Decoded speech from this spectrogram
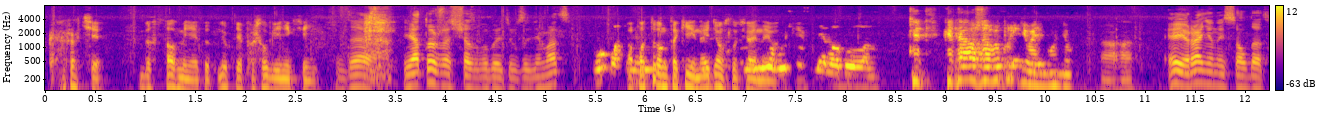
Короче, достал меня этот люк, я пошел геник чинить. Да, я тоже сейчас буду этим заниматься. Опа, А потом такие найдем случайно Ну, слева был он. Когда уже выпрыгивать будем? Ага. Эй, раненый солдат.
